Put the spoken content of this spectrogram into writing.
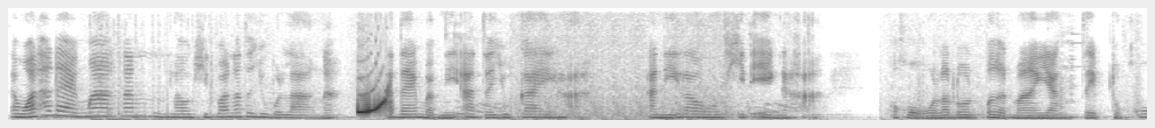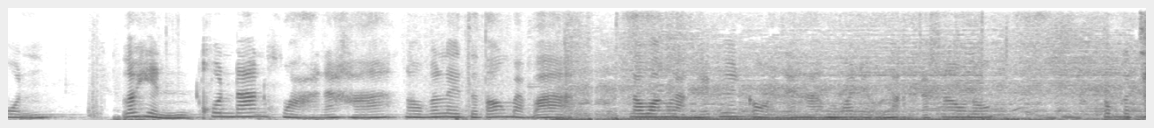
แต่ว่าถ้าแดงมากนั่นเราคิดว่าน่าจะอยู่บนรางนะแต่แดงแบบนี้อาจจะอยู่ใกล้ค่ะ อันนี้เราคิดเองนะคะ โอ้โห เราโดนเปิดมาอย่างเจ็บทุกคน เราเห็นคนด้านขวานะคะ เราก็เลยจะต้องแบบว่าระวังหลังให้เพื่อนก่อนนะคะ เพราะว่าเดี๋ยวหลังจะเข้าเนาะตกใจ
